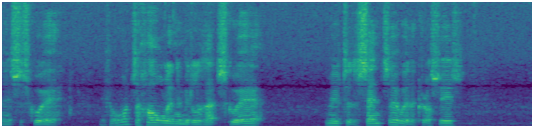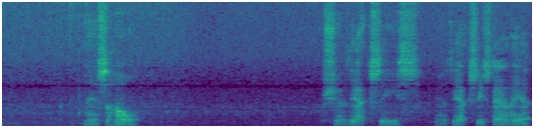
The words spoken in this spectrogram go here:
There's the square if I want a hole in the middle of that square move to the centre where the cross is there's the hole show the axes, the axes down here.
